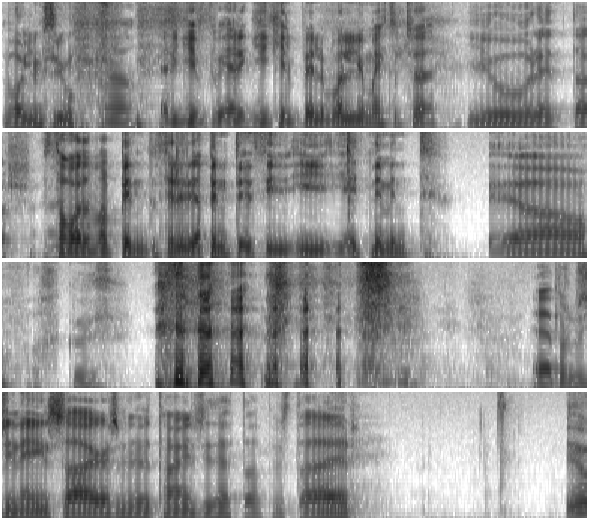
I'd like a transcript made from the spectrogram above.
Volume 3 já. er, ekki, er ekki Kill Bill Volume 1 og 2 jú, reyndar þá er það bara bind, þriðja bindið í, í, í einni mynd. Já, ó, guð. Eða bara svona sín ein saga sem hefur tæns í þetta Þú veist, það er Jú,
